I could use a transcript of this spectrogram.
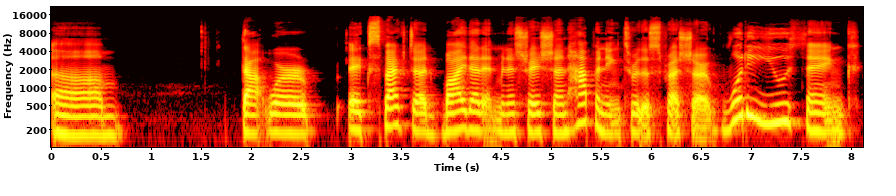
um, that were expected by that administration happening through this pressure. What do you think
